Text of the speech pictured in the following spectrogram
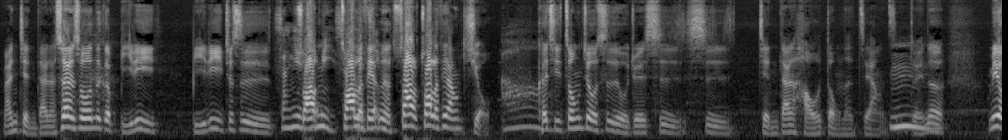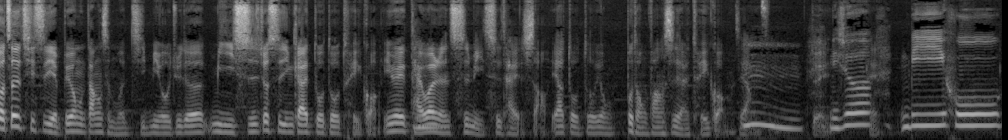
蛮简单的，虽然说那个比例比例就是抓抓了非常抓抓了非常久哦，可其实终究是我觉得是是简单好懂的这样子。对，那没有这其实也不用当什么机密，我觉得米食就是应该多多推广，因为台湾人吃米吃太少，要多多用不同方式来推广这样子。嗯，对，你说米糊。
